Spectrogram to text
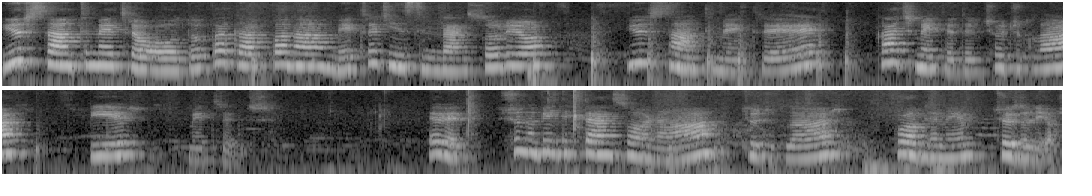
100 santimetre oldu. Fakat bana metre cinsinden soruyor. 100 santimetre kaç metredir çocuklar? 1 metredir. Evet, şunu bildikten sonra çocuklar problemim çözülüyor.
